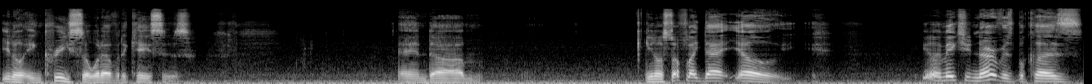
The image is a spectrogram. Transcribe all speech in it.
you know, increase or whatever the case is. And, um, you know, stuff like that, yo, you know, it makes you nervous because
